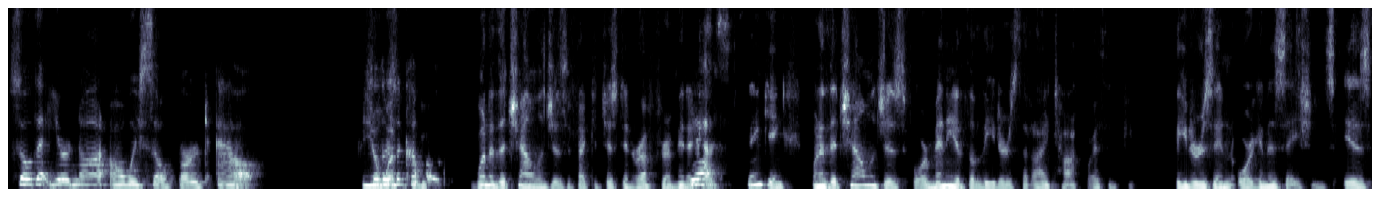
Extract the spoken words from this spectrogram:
so that you're not always so burnt out. You so know, there's one, a couple. One of the challenges, if I could just interrupt for a minute, yes, thinking one of the challenges for many of the leaders that I talk with and people, leaders in organizations is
